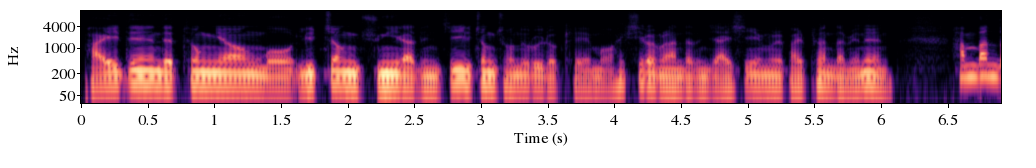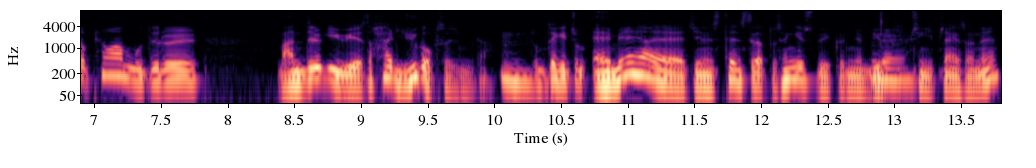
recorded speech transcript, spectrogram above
바이든 대통령 뭐 일정 중이라든지 일정 전후로 이렇게 뭐 핵실험을 한다든지 ICBM을 발표한다면은 한반도 평화 무드를 만들기 위해서 할 이유가 없어집니다. 음. 좀 되게 좀 애매해지는 스탠스가 또 생길 수도 있거든요. 미국 네. 입장에서는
